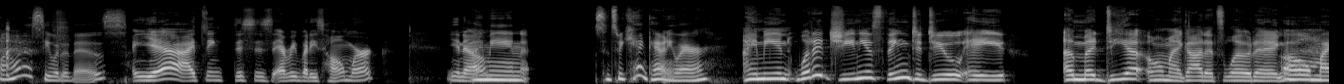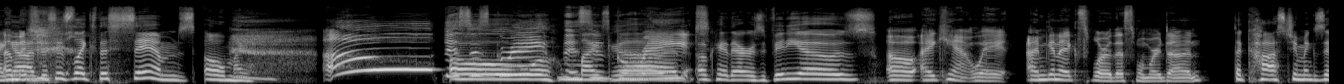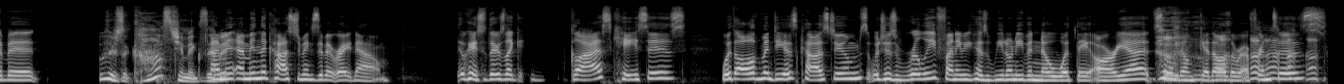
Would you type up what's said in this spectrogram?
Well, I want to see what it is. yeah, I think this is everybody's homework. You know, I mean, since we can't go anywhere, I mean, what a genius thing to do a a Madea. Oh my god, it's loading. oh my A god, Mede- this is like The Sims. Oh my, Oh, this oh is great. This my is God. great. Okay, there's videos, Oh, I can't wait. I'm gonna explore this when we're done. the costume exhibit. Ooh, there's a costume exhibit. I'm in, I'm in the costume exhibit right now. Okay, so there's like glass cases with all of Madea's costumes, which is really funny because we don't even know what they are yet, so we don't get all the references.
